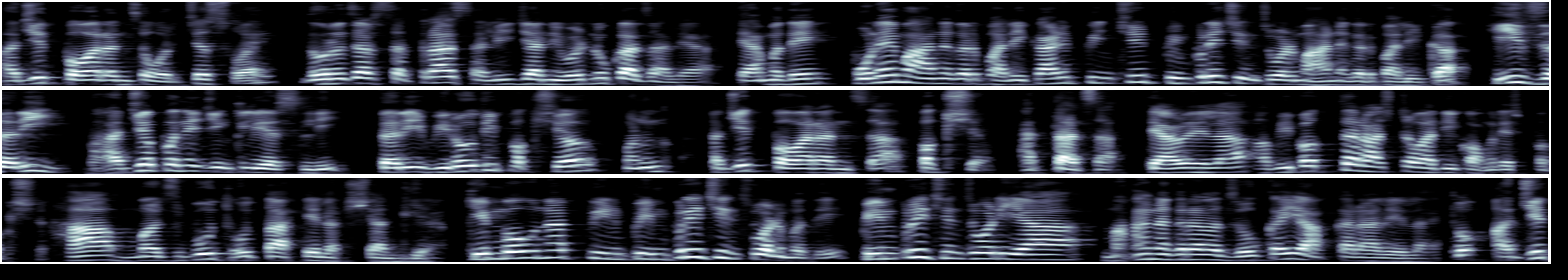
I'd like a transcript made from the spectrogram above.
अजित पवारांचं वर्चस्व आहे. दोन हजार सतरा साली ज्या निवडणुका झाल्या त्यामध्ये पुणे महानगरपालिका आणि पिंची पिंपरी चिंचवड महानगरपालिका ही जरी भाजपने जिंकली असली तरी विरोधी पक्ष म्हणून अजित पवारांचा पक्ष आत्ताचा. त्यावेळेला अविभक्त राष्ट्रवादी काँग्रेस पक्ष हा मजबूत होता हे लक्षात घ्या. किंबहुना पिंपरी चिंचवडमध्ये पिंपरी चिंचवड या महानगराला जो काही आकार आलेला आहे तो अजित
